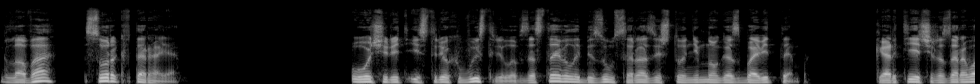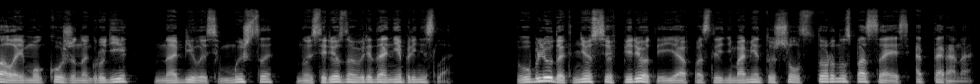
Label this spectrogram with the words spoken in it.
Глава 42 Очередь из трех выстрелов заставила безумца разве что немного сбавить темп. Картечь разорвала ему кожу на груди, набилась в мышцы, но серьезного вреда не принесла. Ублюдок несся вперед, и я в последний момент ушел в сторону, спасаясь от тарана.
